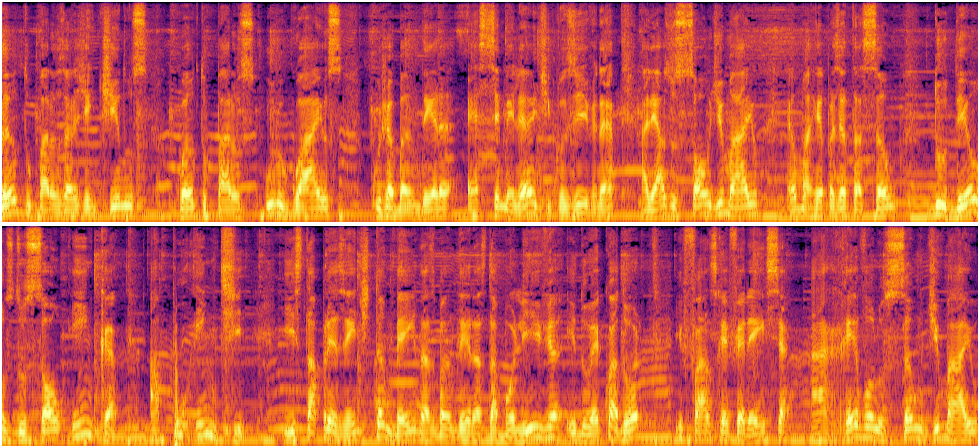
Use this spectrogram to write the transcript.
tanto para os argentinos quanto para os uruguaios, cuja bandeira é semelhante, inclusive, né? Aliás, o Sol de Maio é uma representação do deus do Sol Inca, Apu Inti, e está presente também nas bandeiras da Bolívia e do Equador e faz referência à Revolução de Maio,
